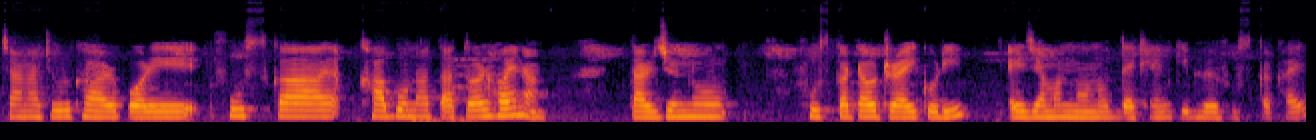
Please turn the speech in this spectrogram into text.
চানাচুর খাওয়ার পরে ফুচকা খাব না, তা তো আর হয় না। তার জন্য ফুচকাটাও ট্রাই করি। এই যে আমার ননদ দেখেন কীভাবে ফুচকা খায়।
